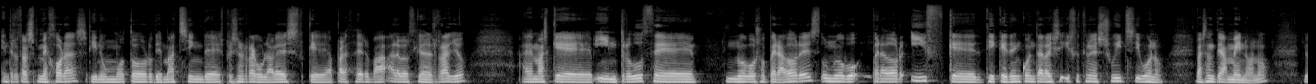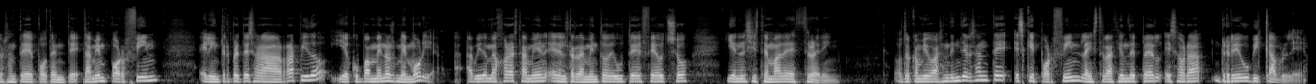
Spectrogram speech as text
entre otras mejoras, tiene un motor de matching de expresiones regulares que al parecer va a la velocidad del rayo. Además que introduce nuevos operadores, un nuevo operador if que, que en cuenta las instrucciones switch y bueno, bastante ameno, ¿no? Y bastante potente. También por fin el intérprete es ahora rápido y ocupa menos memoria. Ha habido mejoras también en el tratamiento de UTF-8 y en el sistema de threading. Otro cambio bastante interesante es que por fin la instalación de Perl es ahora reubicable.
